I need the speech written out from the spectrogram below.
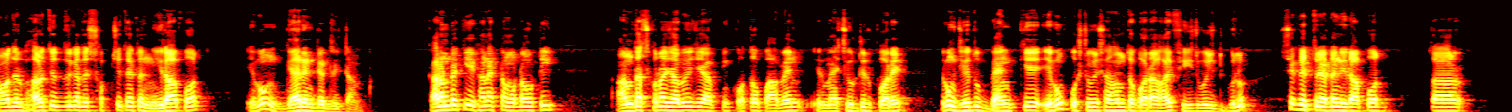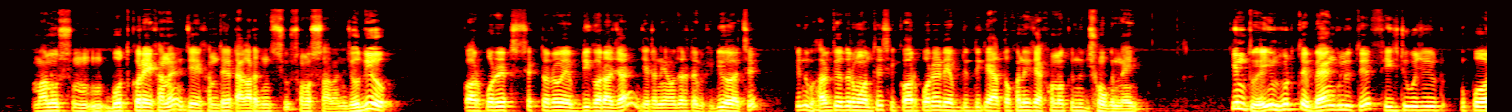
আমাদের ভারতীয়দের কাছে সবচেয়ে একটা নিরাপদ এবং গ্যারেন্টেড রিটার্ন কারণটা কি? এখানে একটা মোটামুটি আন্দাজ করা যাবে যে আপনি কত পাবেন এর ম্যাচিউরিটির পরে এবং যেহেতু ব্যাংকে এবং পোস্ট অফিস সাধারণত করা হয় ফিক্সড ডিপোজিটগুলো সেক্ষেত্রে একটা নিরাপত্তার মানুষ বোধ করে এখানে যে এখান থেকে টাকাটা কিছু সমস্যা হবে না। যদিও কর্পোরেট সেক্টরেও এফডি করা যায়, যেটা নিয়ে আমাদের একটা ভিডিও আছে, কিন্তু ভারতীয়দের মধ্যে সেই কর্পোরেট এফডির দিকে এতখানি যে এখনও কিন্তু ঝোঁক নেই। কিন্তু এই মুহূর্তে ব্যাঙ্কগুলিতে ফিক্সড ডিপোজিটের উপর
